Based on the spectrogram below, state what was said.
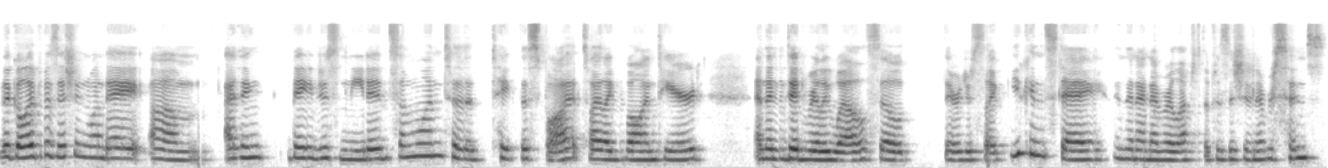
The goalie position one day, um, I think they just needed someone to take the spot. So I like volunteered and then did really well. So they were just like, you can stay. And then I never left the position ever since.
